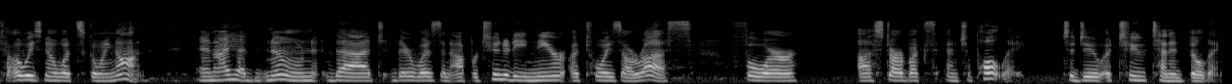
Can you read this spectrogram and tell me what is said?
to always know what's going on and I had known that there was an opportunity near a Toys R Us for uh, Starbucks and Chipotle to do a two tenant building.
